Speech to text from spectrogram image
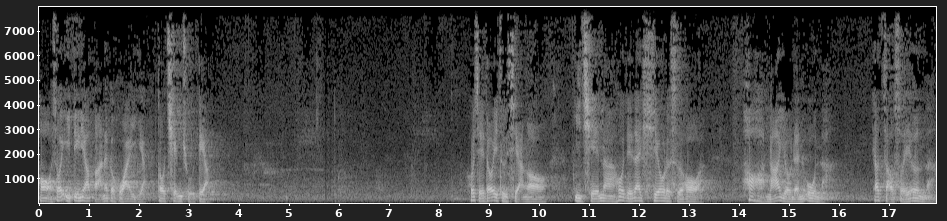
哦，所以一定要把那个怀疑啊都清除掉。或者都一直想哦，以前呐，或者在修的时候啊，哈，哪有人问呐？要找谁问呢？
